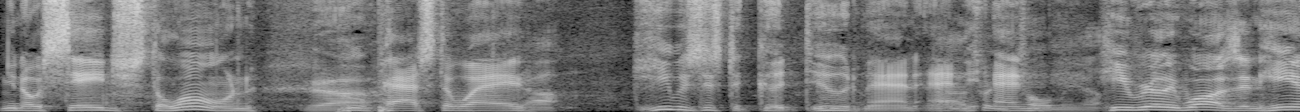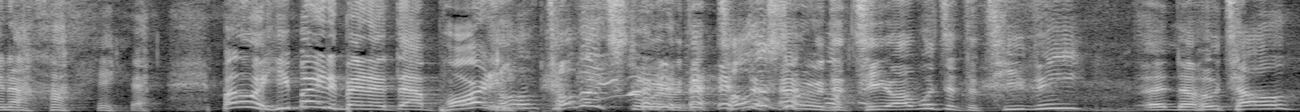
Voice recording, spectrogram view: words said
you know, Sage Stallone, Yeah. who passed away. Yeah. He was just a good dude, man, and that's what you and me, yeah. he really was. And he and I, by the way, he might have been at that party. Tell, tell that story. With the, tell the story with the T. Uh, what's it? The TV at the hotel.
